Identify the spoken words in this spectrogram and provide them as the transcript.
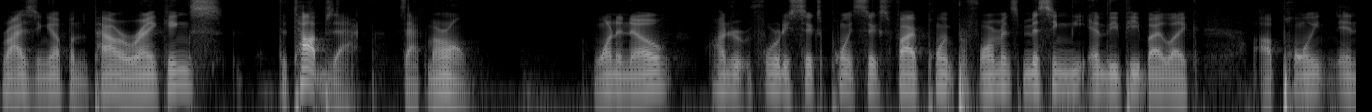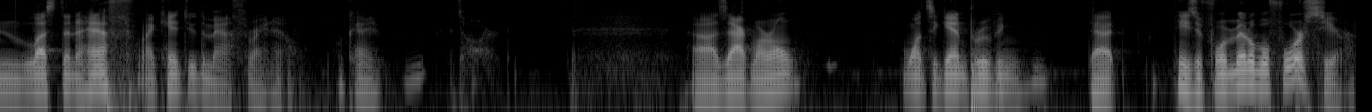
rising up on the power rankings, the top Zach, Zach Marone. 1 0, 146.65 point performance, missing the MVP by like a point in less than a half. I can't do the math right now. Okay. It's hard. Uh, Zach Marone, once again, proving that he's a formidable force here.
